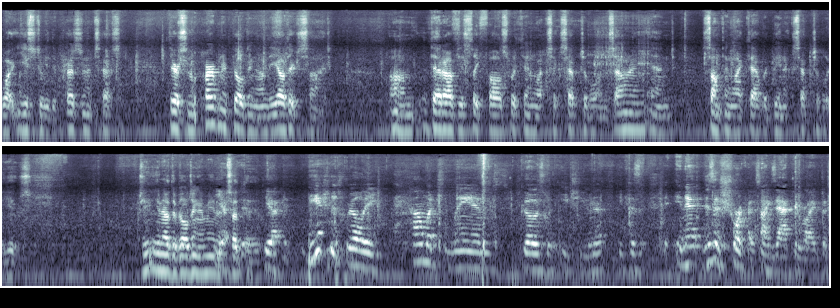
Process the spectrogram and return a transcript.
what used to be the President's House. There's an apartment building on the other side, um, that obviously falls within what's acceptable in zoning, and something like that would be an acceptable use. Do you, you know the building, I mean, it's Yeah, at the, Yeah, the issue is really how much land goes with each unit, because in that, this is a shortcut, it's not exactly right, but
